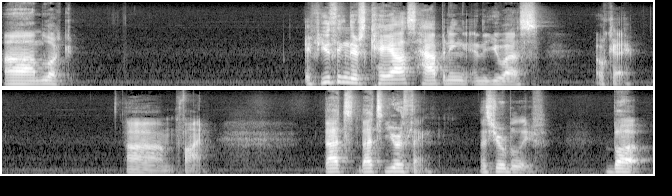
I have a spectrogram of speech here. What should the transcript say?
Um, look, if you think there's chaos happening in the U.S., okay, um, fine. That's that's your thing. That's your belief. But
